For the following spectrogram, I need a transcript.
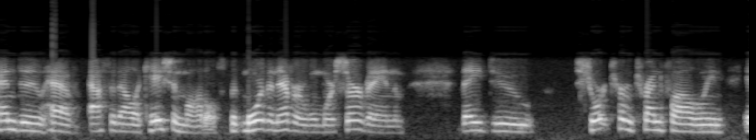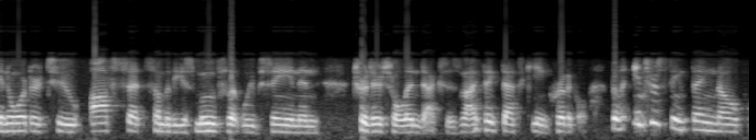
tend to have asset allocation models, but more than ever, when we're surveying them, they do short term trend following in order to offset some of these moves that we've seen in traditional indexes. And I think that's key and critical. The interesting thing, though,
